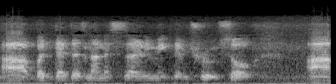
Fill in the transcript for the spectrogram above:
uh, but that does not necessarily make them true. So uh,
